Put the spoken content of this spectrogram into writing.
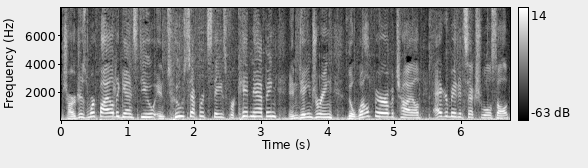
Charges were filed against you in two separate states for kidnapping, endangering the welfare of a child, aggravated sexual assault,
